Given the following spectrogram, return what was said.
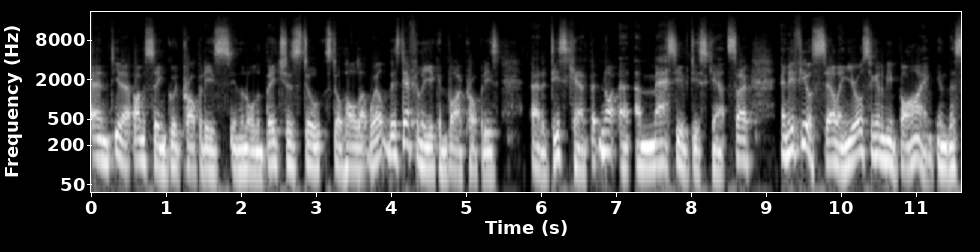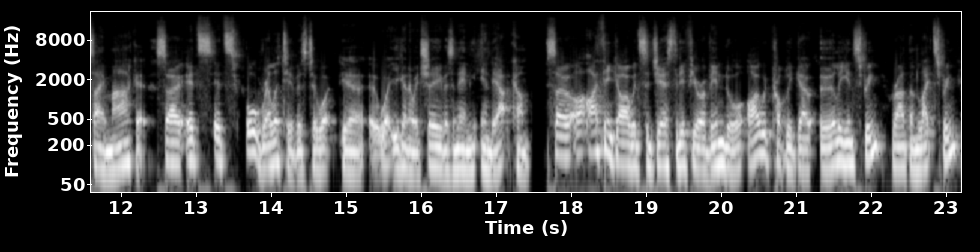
And you know, I'm seeing good properties in the northern beaches still still hold up well. There's definitely you can buy properties at a discount, but not a, a massive discount. So, and if you're selling, you're also going to be buying in the same market. So it's it's all relative as to what you what you're going to achieve as an end, end outcome. So I think I would suggest that if you're a vendor, I would probably go early in spring rather than late spring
